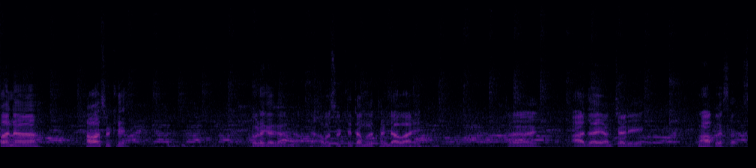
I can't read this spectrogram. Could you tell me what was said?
पण हवा सुटले. एवढं काय गरम नाही हवा सुटले त्यामुळे थंड हवा आहे. तर आज आहे आमच्याकडे महाप्रसाद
